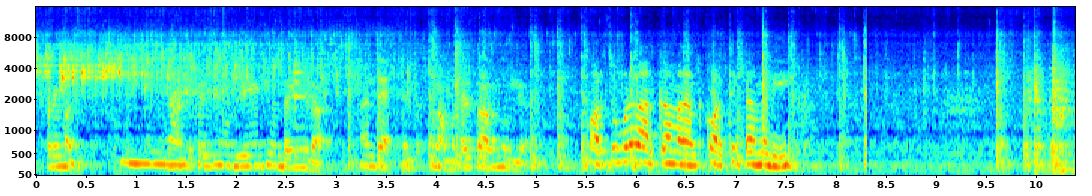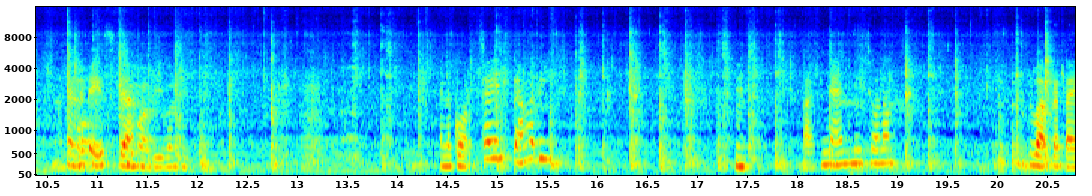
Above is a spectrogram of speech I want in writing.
അത്രയും മതി. ഇടാം. അതെ. എന്റെ നമ്മുടെ അടുത്ത് അതൊന്നുമില്ല കുറച്ചും കൂടി വറുക്കാൻ നമുക്ക് കുറച്ചിട്ടാൽ മതി ഞാൻ നല്ല ടേസ്റ്റാ അല്ല കുറച്ചായി ഇട്ടാൽ മതി. ബാക്കി ഞാൻ നീച്ചോളാം. ഇത് വറക്കട്ടെ.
